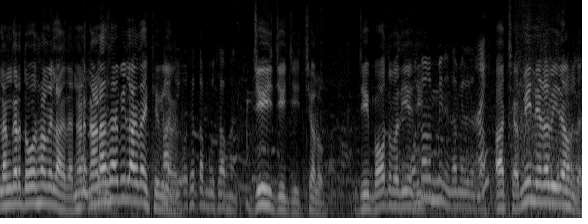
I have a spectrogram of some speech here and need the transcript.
ਲੰਗਰ ਦੋ ਥਾਵੇਂ ਲੱਗਦਾ। ਨਨਕਾਣਾ ਸਾਹਿਬ ਵੀ ਲੱਗਦਾ ਇੱਥੇ ਵੀ ਹਾਂਜੀ ਲੱਗਦਾ? ਉੱਥੇ ਤੰਬੂ ਸਾਹਿਬ ਹਾਂਜੀ। ਜੀ ਜੀ ਜੀ ਚਲੋ। ਜੀ ਬਹੁਤ ਵਧੀਆ ਜੀ। ਉਹਨਾਂ ਨੂੰ ਮਹੀਨੇ ਦਾ ਮਿਲ ਜਾਂਦਾ। ਅੱਛਾ ਮਹੀਨੇ ਦਾ ਵੀਜ਼ਾ ਹੁੰਦਾ।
